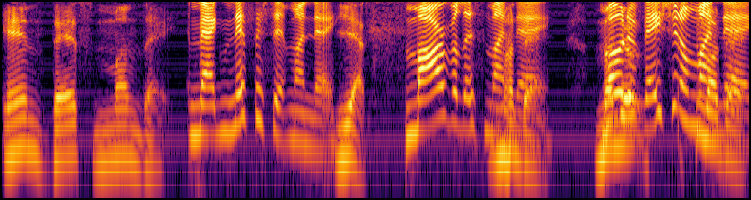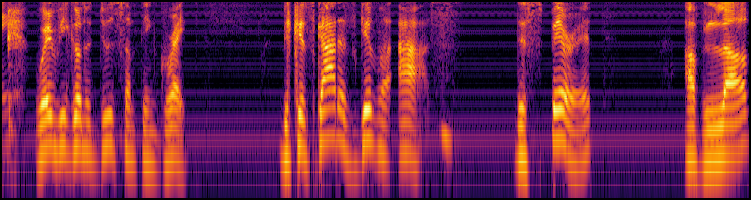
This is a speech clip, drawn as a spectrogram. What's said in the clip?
in this Monday. Magnificent Monday. Yes. Marvelous Monday. Monday. Motivational Monday. Monday. Where we're going to do something great. Because God has given us the spirit of love,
